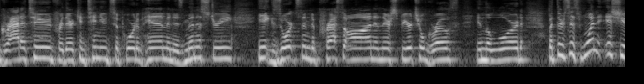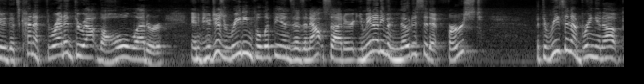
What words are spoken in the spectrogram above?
gratitude for their continued support of him and his ministry. He exhorts them to press on in their spiritual growth in the Lord. But there's this one issue that's kind of threaded throughout the whole letter. And if you're just reading Philippians as an outsider, you may not even notice it at first. But the reason I bring it up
